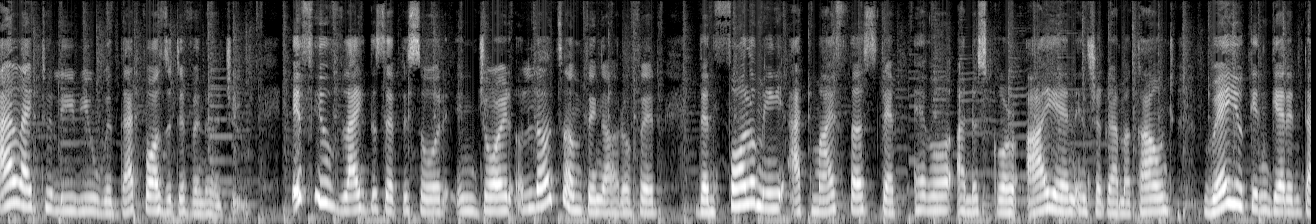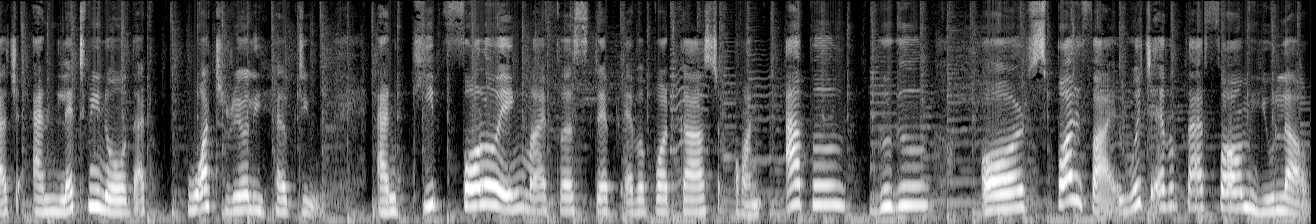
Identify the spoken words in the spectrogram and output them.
I like to leave you with that positive energy. If you've liked this episode, enjoyed, or learned something out of it, then follow me at my first step ever underscore in Instagram account where you can get in touch and let me know that what really helped you. And keep following my first step ever podcast on Apple, Google, or Spotify, whichever platform you love.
